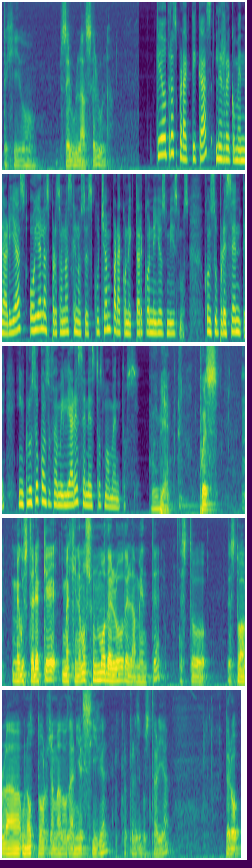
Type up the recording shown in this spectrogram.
tejido célula a célula. ¿Qué otras prácticas les recomendarías hoy a las personas que nos escuchan para conectar con ellos mismos, con su presente, incluso con sus familiares en estos momentos? Muy bien. Pues me gustaría que imaginemos un modelo de la mente. Esto esto habla un autor llamado Daniel Siegel, que creo que les gustaría. Pero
